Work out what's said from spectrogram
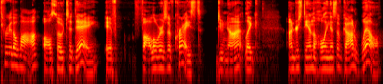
through the law. also today if followers of Christ do not like understand the holiness of God well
